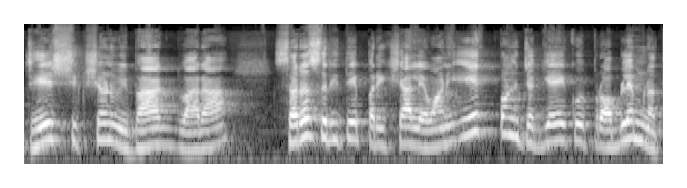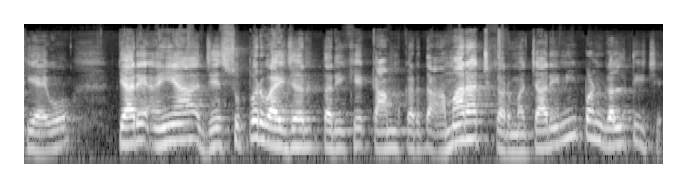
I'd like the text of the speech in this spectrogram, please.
જે શિક્ષણ વિભાગ દ્વારા સરસ રીતે પરીક્ષા લેવાની એક પણ જગ્યાએ કોઈ પ્રોબ્લેમ નથી આવ્યો, ત્યારે અહીંયા જે સુપરવાઇઝર તરીકે કામ કરતા અમારા જ કર્મચારીની પણ ગલતી છે.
